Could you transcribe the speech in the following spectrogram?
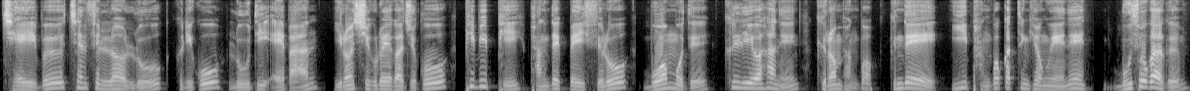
제이브, 챈슬러, 룩 그리고 루디, 에반 이런 식으로 해가지고 PVP 방덱 베이스로 모험 모드 클리어하는 그런 방법. 근데 이 방법 같은 경우에는 무소가금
